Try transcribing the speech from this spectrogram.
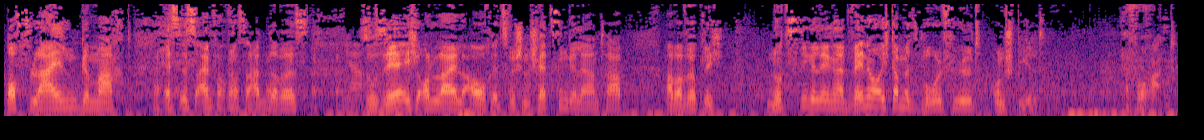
offline gemacht. Es ist einfach was anderes. Ja. So sehr ich online auch inzwischen schätzen gelernt habe, aber wirklich nutzt die Gelegenheit, wenn ihr euch damit wohlfühlt und spielt. Hervorragend.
